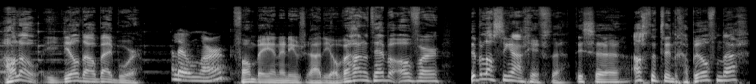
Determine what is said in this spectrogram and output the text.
Hallo, Jildau Bijboer. Hallo Mark. Van BNR Nieuwsradio. We gaan het hebben over de belastingaangifte. Het is uh, 28 april vandaag.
